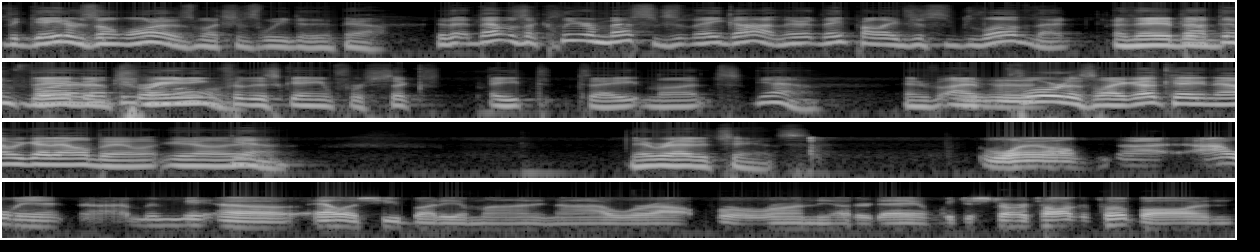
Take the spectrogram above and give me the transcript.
the Gators don't want it as much as we do. Yeah. That, that was a clear message that they got, and they they probably just love that. that. And they have got been they have been training for this game for six, eight to eight months. Yeah. And I, Mhm. Florida's like, okay, now we got Alabama. You know, Yeah. never had a chance. Well, I, I went. I mean, me- uh, LSU buddy of mine and I were out for a run the other day, and we just started talking football and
